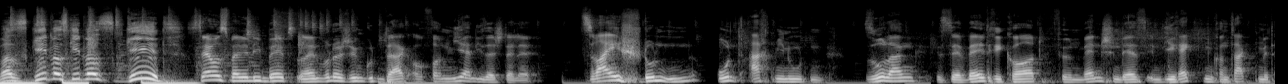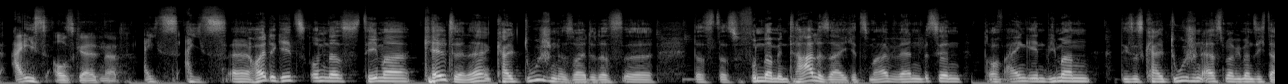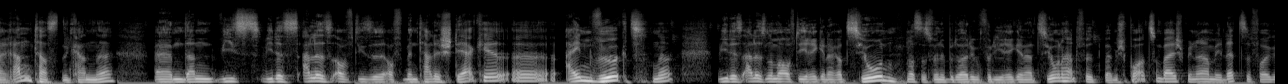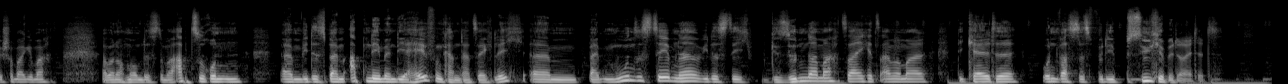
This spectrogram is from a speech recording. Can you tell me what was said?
Was geht, was geht, was geht? Servus, meine lieben Babes, und einen wunderschönen guten Tag auch von mir an dieser Stelle. Zwei Stunden und acht Minuten. So lang ist der Weltrekord für einen Menschen, der es in direkten Kontakt mit Eis ausgehalten hat. Eis, Eis. Äh, heute geht es um das Thema Kälte. Ne? Kalt duschen ist heute das, äh, das, das Fundamentale, sage ich jetzt mal. Wir werden ein bisschen darauf eingehen, wie man dieses Kaltduschen erstmal, wie man sich da rantasten kann, ne? Ähm, dann wie das alles auf diese auf mentale Stärke äh, einwirkt, ne? wie das alles nochmal auf die Regeneration, was das für eine Bedeutung für die Regeneration hat, für, beim Sport zum Beispiel, ne? haben wir letzte Folge schon mal gemacht, aber nochmal, um das nochmal abzurunden, ähm, wie das beim Abnehmen dir helfen kann tatsächlich, ähm, beim Immunsystem, ne? wie das dich gesünder macht, sage ich jetzt einmal mal, die Kälte und was das für die Psyche bedeutet.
